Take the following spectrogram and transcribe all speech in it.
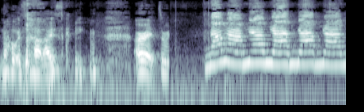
No, it's not ice cream. All right, so Nom nom nom nom nom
